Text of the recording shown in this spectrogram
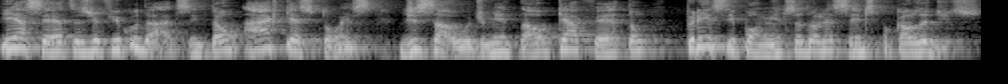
e a certas dificuldades. Então, há questões de saúde mental que afetam principalmente os adolescentes por causa disso.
